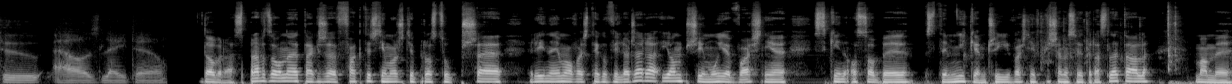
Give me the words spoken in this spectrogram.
Two hours later. Dobra, sprawdzone, także faktycznie możecie po prostu przerenamować tego villagera i on przyjmuje właśnie skin osoby z tym nickiem, czyli właśnie wpiszemy sobie teraz letal, mamy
